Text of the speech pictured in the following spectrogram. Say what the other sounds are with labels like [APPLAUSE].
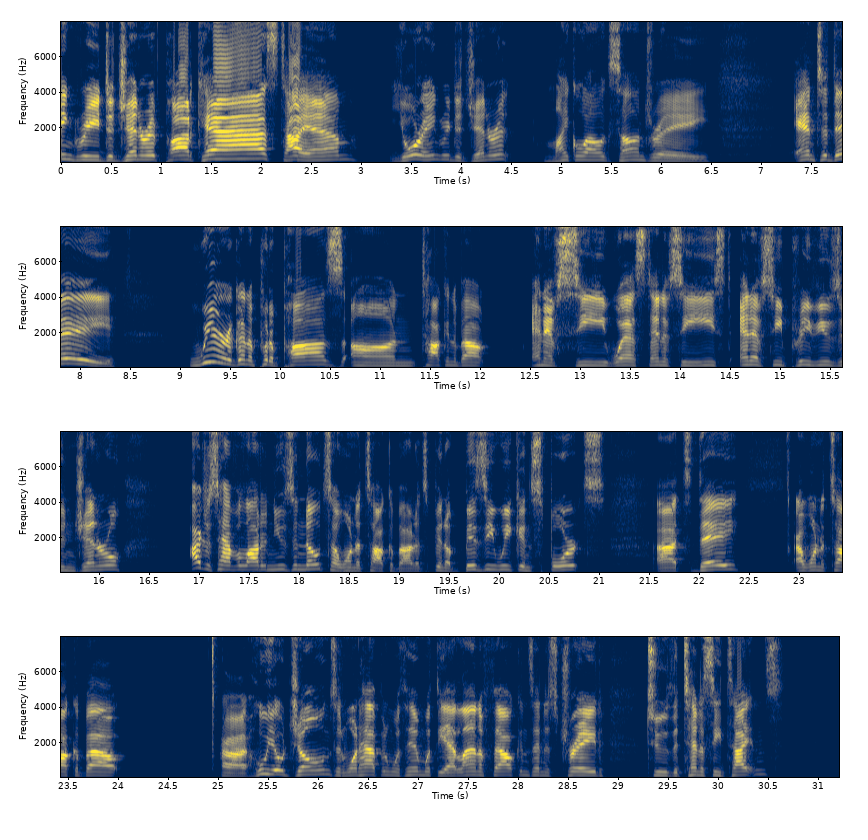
Angry Degenerate Podcast. I am your Angry Degenerate, Michael Alexandre. And today, we're going to put a pause on talking about NFC West, NFC East, NFC previews in general. I just have a lot of news and notes I want to talk about. It's been a busy week in sports. Uh, today, I want to talk about uh, Julio Jones and what happened with him with the Atlanta Falcons and his trade to the Tennessee Titans.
